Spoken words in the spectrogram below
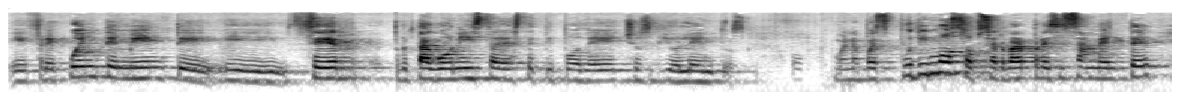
eh, frecuentemente eh, ser protagonista de este tipo de hechos violentos? Bueno, pues pudimos observar precisamente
